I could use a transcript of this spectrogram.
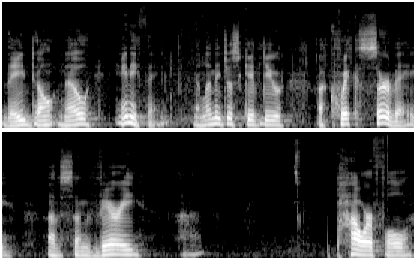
they don't know anything. And let me just give you a quick survey of some very uh, powerful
